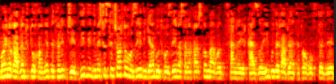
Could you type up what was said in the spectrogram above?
ما اینو قبلا تو دخانیات به طور جدی دیدیم تو سه چهار تا حوزه دیگه هم بود. حوزه مثلا فرض کن مواد صنایع غذایی بوده قبلا اتفاق افتاده.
